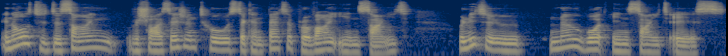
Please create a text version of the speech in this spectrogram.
In order to design visualization tools that can better provide insight, we need to know what insight is.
